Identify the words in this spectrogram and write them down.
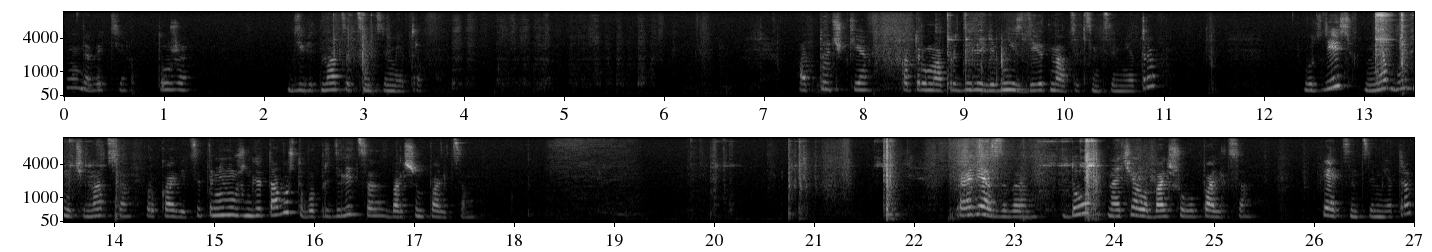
Ну, давайте тоже 19 сантиметров. от точки, которую мы определили вниз 19 сантиметров. Вот здесь у меня будет начинаться рукавица. Это мне нужно для того, чтобы определиться с большим пальцем. Провязываем до начала большого пальца 5 сантиметров.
